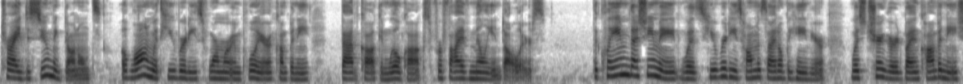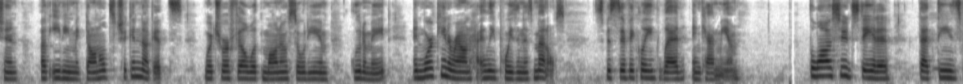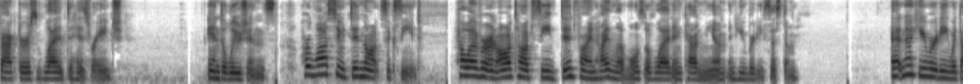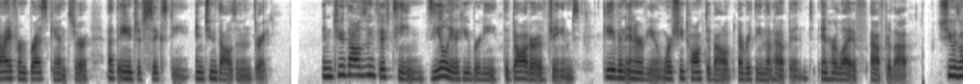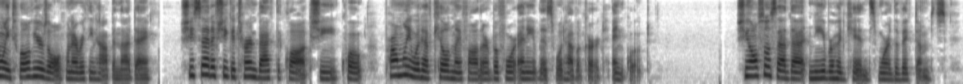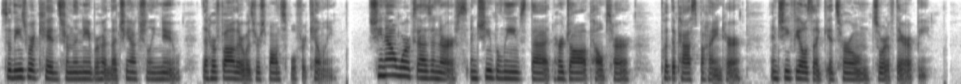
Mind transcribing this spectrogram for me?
tried to sue McDonald's along with Huberty's former employer company Babcock and Wilcox for $5 million. The claim that she made was Huberty's homicidal behavior was triggered by a combination of eating McDonald's chicken nuggets, which were filled with monosodium glutamate, and working around highly poisonous metals, specifically lead and cadmium. The lawsuit stated that these factors led to his rage and delusions. Her lawsuit did not succeed. However, an autopsy did find high levels of lead and cadmium in Huberty's system. Etna Huberty would die from breast cancer at the age of 60 in 2003. In 2015, Zelia Huberty, the daughter of James, gave an interview where she talked about everything that happened in her life after that. She was only 12 years old when everything happened that day. She said if she could turn back the clock, she, quote, probably would have killed my father before any of this would have occurred, end quote. She also said that neighborhood kids were the victims. So these were kids from the neighborhood that she actually knew that her father was responsible for killing. She now works as a nurse and she believes that her job helps her put the past behind her and she feels like it's her own sort of therapy.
